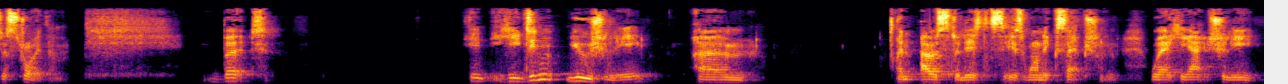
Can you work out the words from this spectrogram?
destroy them. But it, he didn't usually, um, and Austerlitz is one exception, where he actually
